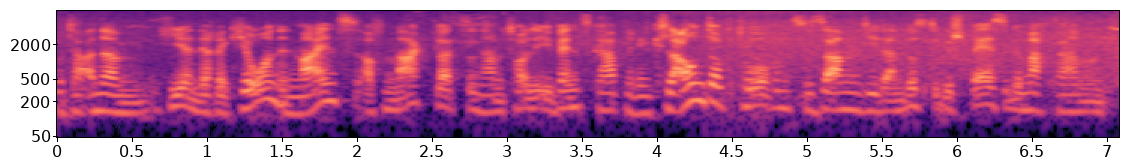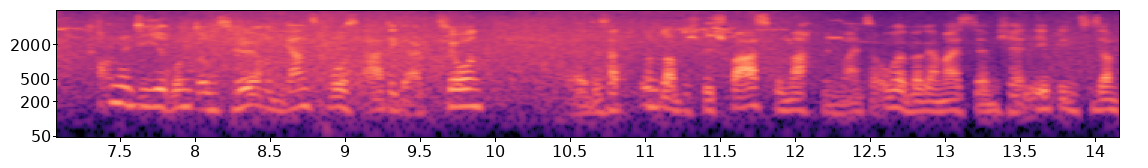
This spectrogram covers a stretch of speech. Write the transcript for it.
unter anderem hier in der Region, in Mainz, auf dem Marktplatz und haben tolle Events gehabt mit den Clown-Doktoren zusammen, die dann lustige Späße gemacht haben und Comedy rund ums Hören, ganz großartige Aktion. Äh, das hat unglaublich viel Spaß gemacht mit dem Mainzer Oberbürgermeister Michael Ebling zusammen.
